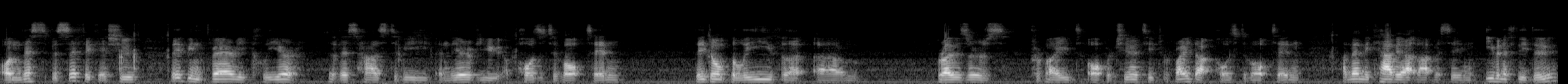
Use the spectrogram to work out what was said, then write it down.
On this specific issue, they've been very clear that this has to be, in their view, a positive opt-in. They don't believe that um, browsers provide opportunity to provide that positive opt-in, and then they caveat that by saying, even if they do,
